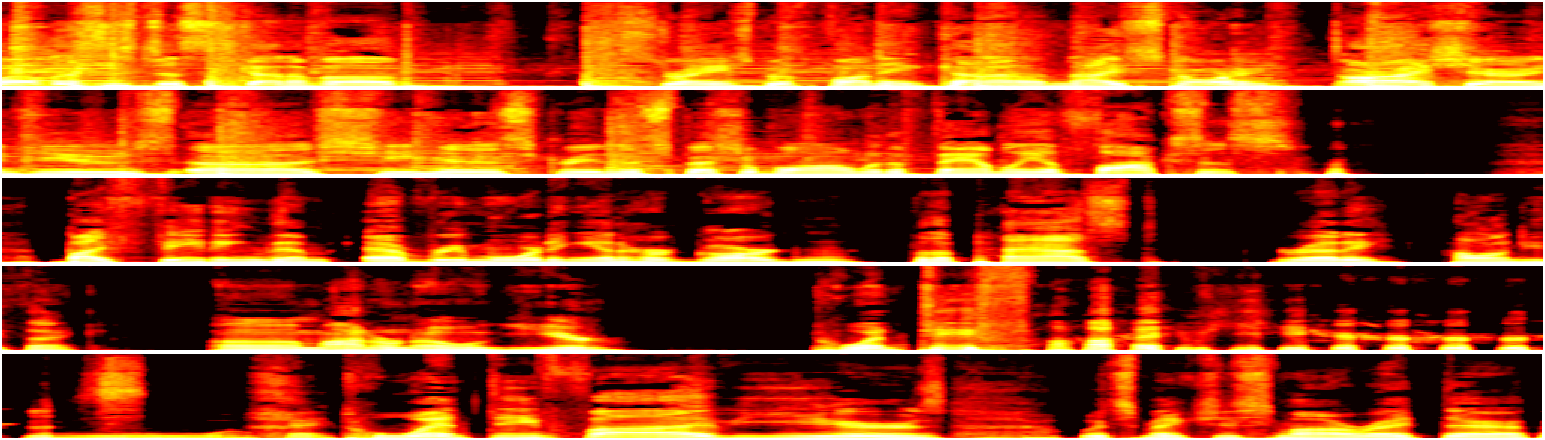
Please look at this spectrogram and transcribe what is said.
this is just kind of a strange but funny, kind of nice story. All right. Sharon Hughes, uh, she has created a special bond with a family of foxes by feeding them every morning in her garden for the past, you ready? How long do you think? Um, I don't know, a year. 25 years. Ooh, okay. 25 years, which makes you smile right there.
